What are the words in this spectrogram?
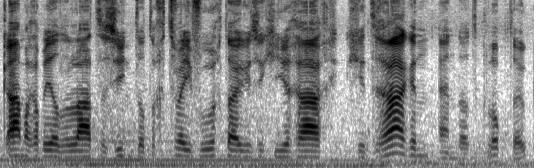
Camerabeelden laten zien dat er twee voertuigen zich hier raar gedragen en dat klopt ook.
